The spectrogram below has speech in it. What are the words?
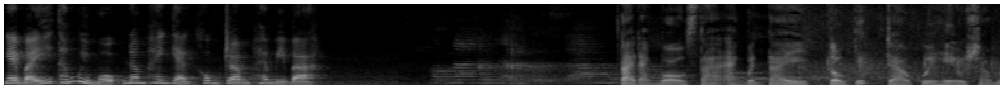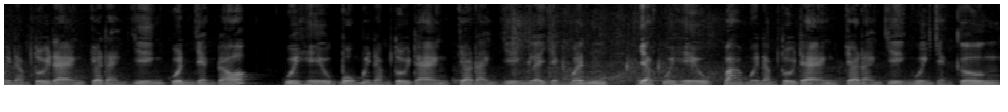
ngày 7 tháng 11 năm 2023. Tại Đảng bộ xã An Bình Tây, tổ chức trao quy hiệu 60 năm tuổi đảng cho đảng viên Quỳnh Văn Đót, quy hiệu 40 năm tuổi đảng cho đảng viên Lê Văn Minh và quy hiệu 30 năm tuổi đảng cho đảng viên Nguyễn Văn Cường.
